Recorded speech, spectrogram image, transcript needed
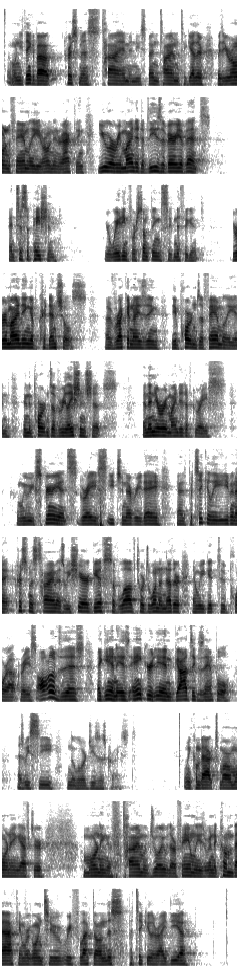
And when you think about Christmas time and you spend time together with your own family, your own interacting, you are reminded of these very events. Anticipation. You're waiting for something significant. You're reminding of credentials, of recognizing the importance of family and, and the importance of relationships. And then you're reminded of grace and we experience grace each and every day, and particularly even at Christmas time as we share gifts of love towards one another and we get to pour out grace. All of this, again, is anchored in God's example as we see in the Lord Jesus Christ. When we come back tomorrow morning after a morning of time of joy with our families, we're going to come back and we're going to reflect on this particular idea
